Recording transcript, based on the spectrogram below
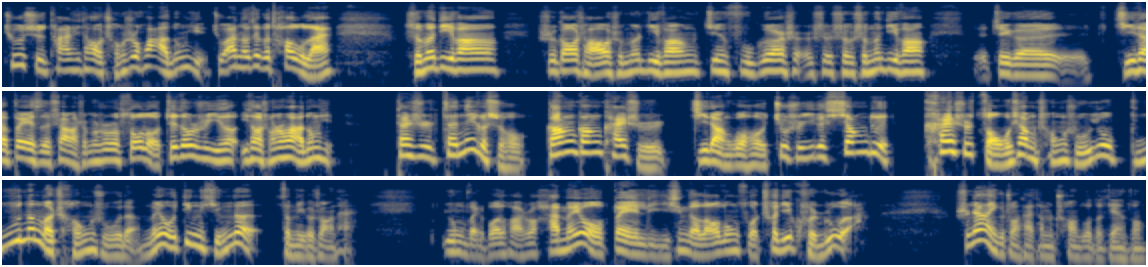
就是它是一套城市化的东西，就按照这个套路来，什么地方是高潮，什么地方进副歌，什什什什么地方，这个吉他贝斯上什么时候 solo，这都是一套一套城市化的东西。但是在那个时候，刚刚开始激荡过后，就是一个相对开始走向成熟又不那么成熟的、没有定型的这么一个状态。用韦伯的话说，还没有被理性的牢笼所彻底捆住的，是那样一个状态。他们创作的巅峰。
